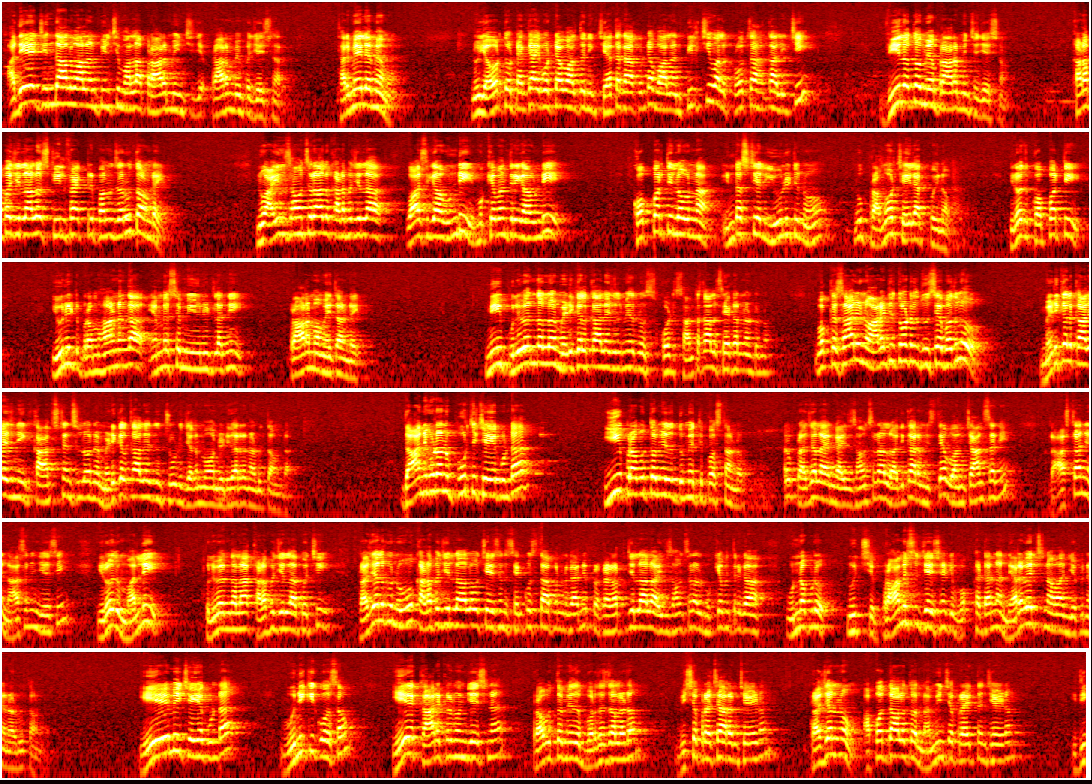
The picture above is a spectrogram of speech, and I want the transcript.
అదే జిందాల్ వాళ్ళని పిలిచి మళ్ళా ప్రారంభించి ప్రారంభింపజేసినారు. తరిమేలే మేము. నువ్వు ఎవరితో టెంకాయ కొట్టావు వాళ్ళతో నీకు చేత కాకుండా వాళ్ళని పిలిచి వాళ్ళకి ప్రోత్సాహకాలు ఇచ్చి వీళ్ళతో మేము ప్రారంభించజేసినాం. కడప జిల్లాలో స్టీల్ ఫ్యాక్టరీ పనులు జరుగుతూ ఉన్నాయి నువ్వు ఐదు సంవత్సరాలు కడప జిల్లా వాసిగా ఉండి ముఖ్యమంత్రిగా ఉండి కొప్పర్తిలో ఉన్న ఇండస్ట్రియల్ యూనిట్ను నువ్వు ప్రమోట్ చేయలేకపోయినావు. ఈరోజు కొప్పర్తి యూనిట్ బ్రహ్మాండంగా ఎంఎస్ఎంఈ యూనిట్లన్నీ ప్రారంభమవుతాయి మీ పులివెందల్లో మెడికల్ కాలేజీల మీద నువ్వు కోటి సంతకాల సేకరణ అంటున్నావు. ఒక్కసారి నువ్వు అరటి తోటలు చూసే బదులు మెడికల్ కాలేజ్ నీ కాన్స్టిట్యున్సీలోనే మెడికల్ కాలేజీని చూడు జగన్మోహన్ రెడ్డి గారు అని అడుగుతా ఉంటా. దాన్ని కూడా నువ్వు పూర్తి చేయకుండా ఈ ప్రభుత్వం మీద దుమ్మెత్తిపోస్తాడు ప్రజలు ఆయనకు ఐదు సంవత్సరాలు అధికారం ఇస్తే వన్ ఛాన్స్ అని రాష్ట్రాన్ని నాశనం చేసి ఈరోజు మళ్ళీ పులివెందల కడప జిల్లాకు వచ్చి ప్రజలకు నువ్వు కడప జిల్లాలో చేసిన శంకుస్థాపనలు కానీ ప్ర- కడప జిల్లాలో ఐదు సంవత్సరాలు ముఖ్యమంత్రిగా ఉన్నప్పుడు నువ్వు ప్రామిసులు చేసినట్టు ఒక్కటన్నా నెరవేర్చినావా అని చెప్పి నేను అడుగుతాను ఏమీ చేయకుండా ఉనికి కోసం ఏ కార్యక్రమం చేసినా ప్రభుత్వం మీద బురద చల్లడం విష ప్రచారం చేయడం ప్రజలను అబద్ధాలతో నమ్మించే ప్రయత్నం చేయడం ఇది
